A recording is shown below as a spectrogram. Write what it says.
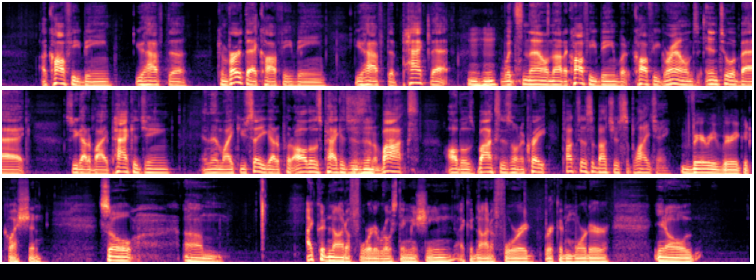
a coffee bean. You have to convert that coffee bean. You have to pack that what's now not a coffee bean but coffee grounds into a bag. So you got to buy packaging, and then like you say, you got to put all those packages in a box, all those boxes on a crate. Talk to us about your supply chain. Very, very good question. So, um, I could not afford a roasting machine. I could not afford brick and mortar. You know,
